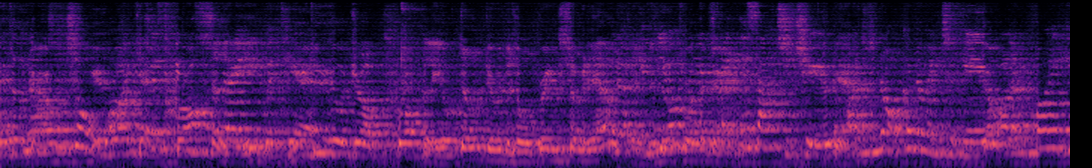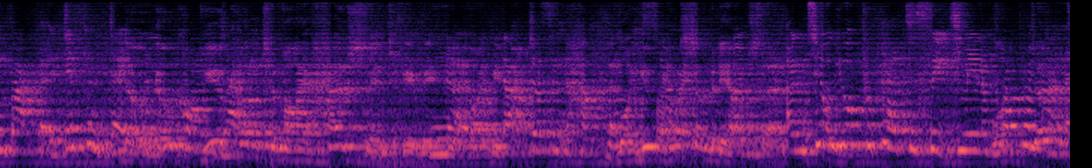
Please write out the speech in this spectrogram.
Little not girl, at all. you write I've it properly. with you. do your job properly, or don't do it at all. Bring somebody else Look, in. if you're going to take this attitude, Yes. I'm not going to interview you. I'll invite you back at a different date No, you no, you down. come to my house and interview me. No, invite me that back. doesn't happen. Well, you Sorry. somebody else Um, then. Until you're prepared to speak to me in a Well, proper manner,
